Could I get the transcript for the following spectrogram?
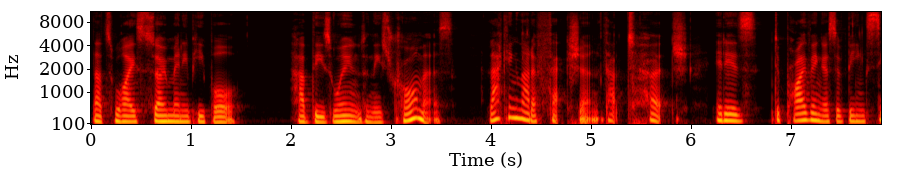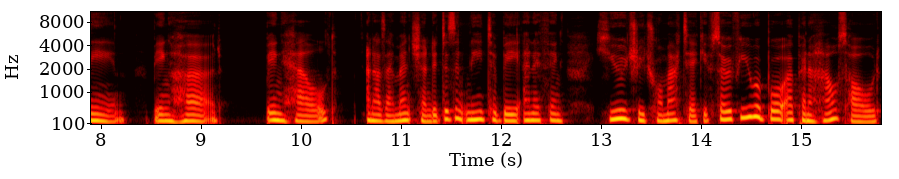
That's why so many people have these wounds and these traumas. Lacking that affection, that touch, it is depriving us of being seen, being heard, being held. And as I mentioned, it doesn't need to be anything hugely traumatic. If so, if you were brought up in a household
